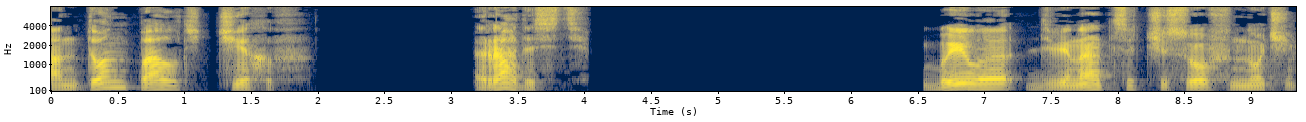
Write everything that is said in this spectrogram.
Антон Павлович Чехов Радость Было двенадцать часов ночи.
